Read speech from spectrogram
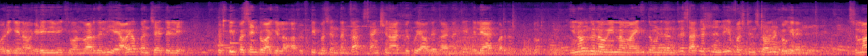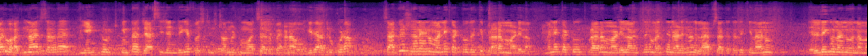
ಅವರಿಗೆ ನಾವು ಹೇಳಿದೀವಿ ಕಿ ಒಂದು ವಾರದಲ್ಲಿ ಯಾವ್ಯಾವ ಪಂಚಾಯತಲ್ಲಿ ಫಿಫ್ಟಿ ಪರ್ಸೆಂಟು ಆಗಿಲ್ಲ, ಆ ಫಿಫ್ಟಿ ಪರ್ಸೆಂಟ್ ತನಕ ಸ್ಯಾಂಕ್ಷನ್ ಆಗಬೇಕು ಯಾವುದೇ ಕಾರಣಕ್ಕೆ ಡಿಲೇ ಆಗಬಾರ್ದು ಅನ್ಬೋದು ಇನ್ನೊಂದು ನಾವು ಇನ್ನು ಮಾಹಿತಿ ತಗೊಂಡಿದ್ರೆ ಸಾಕಷ್ಟು ಜನರಿಗೆ ಫಸ್ಟ್ ಇನ್ಸ್ಟಾಲ್ಮೆಂಟ್ ಹೋಗಿದೆ. ಸುಮಾರು ಹದಿನಾರು ಸಾವಿರ ಎಂಟುನೂರಕ್ಕಿಂತ ಜಾಸ್ತಿ ಜನರಿಗೆ ಫಸ್ಟ್ ಇನ್ಸ್ಟಾಲ್ಮೆಂಟ್ ಮೂವತ್ತು ಸಾವಿರ ರೂಪಾಯಿ ಹಣ ಹೋಗಿದೆ. ಆದರೂ ಕೂಡ ಸಾಕಷ್ಟು ಜನ ಏನು ಮನೆ ಕಟ್ಟುವುದಕ್ಕೆ ಪ್ರಾರಂಭ ಮಾಡಿಲ್ಲ. ಮನೆ ಕಟ್ಟುವುದಕ್ಕೆ ಪ್ರಾರಂಭ ಮಾಡಿಲ್ಲ ಅಂತಂದ್ರೆ ಮತ್ತೆ ನಾಳೆ ದಿನ ಲ್ಯಾಬ್ಸ್ ಆಗುತ್ತೆ. ಅದಕ್ಕೆ ನಾನು ಎಲ್ರಿಗೂ ನಾನು ನಮ್ಮ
